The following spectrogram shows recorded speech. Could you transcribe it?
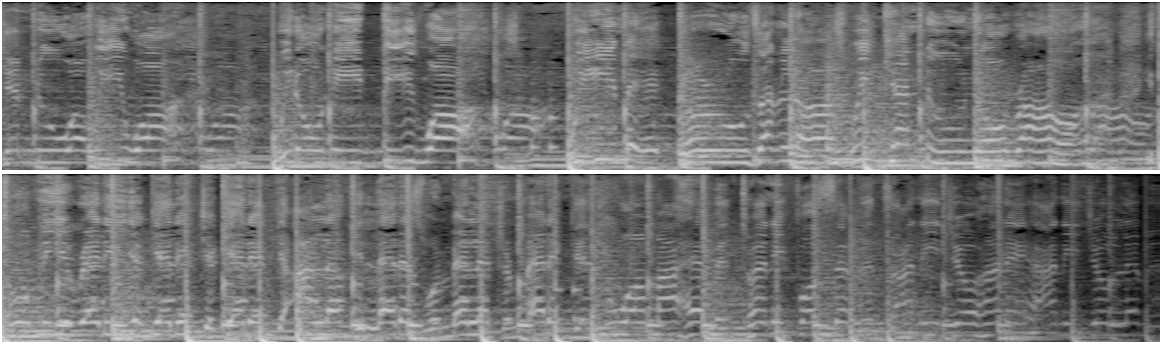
Can do what we want. We don't need these walls. We make the rules and laws. We can do no wrong. You told me you're ready, you get it, you get it. Yeah, I love your letters, we're melodramatic, and you are my heaven 24 7. I need your honey, I need your lemon.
